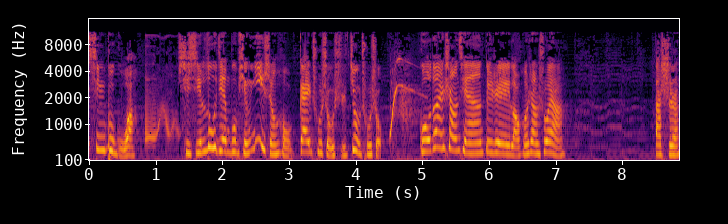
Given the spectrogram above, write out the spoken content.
心不古啊！西西路见不平一声吼，该出手时就出手，果断上前对这老和尚说呀：“大师，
